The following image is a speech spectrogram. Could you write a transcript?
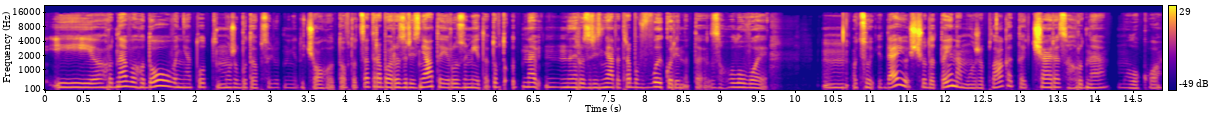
І грудне вигодовування тут може бути абсолютно ні до чого. Тобто, це треба розрізняти і розуміти. Тобто, не розрізняти, треба викорінити з голови оцю ідею, що дитина може плакати через грудне молоко.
